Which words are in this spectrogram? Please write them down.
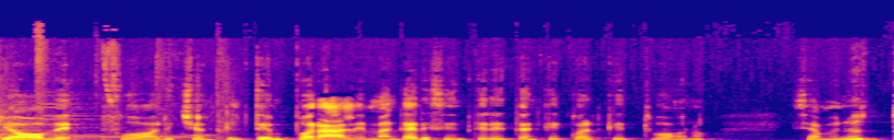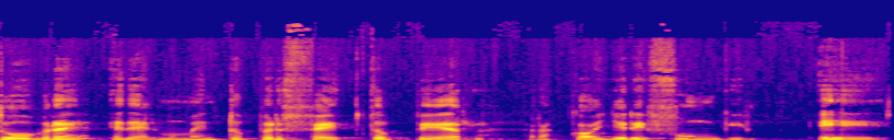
Piove fuori, c'è anche il temporale, magari sentirete anche qualche tuono. Siamo in ottobre ed è il momento perfetto per raccogliere i funghi e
